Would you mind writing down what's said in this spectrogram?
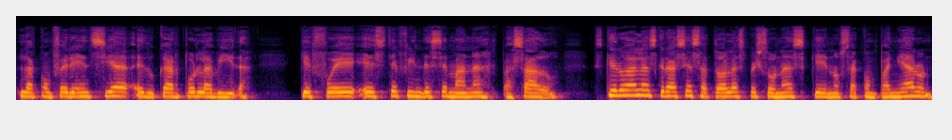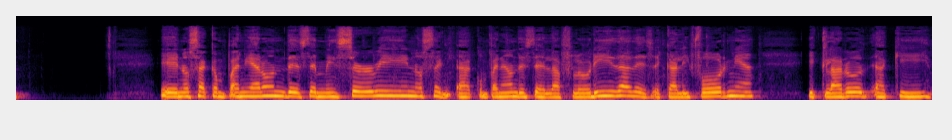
la conferencia Educar por la Vida que fue este fin de semana pasado. Les quiero dar las gracias a todas las personas que nos acompañaron. Eh, nos acompañaron desde Missouri, nos acompañaron desde la Florida, desde California y claro, aquí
